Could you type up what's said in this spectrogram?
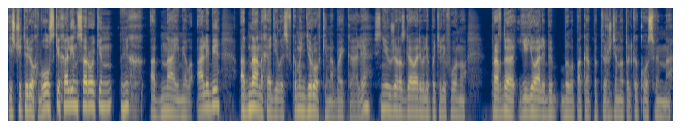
Из четырех волжских Алин Сорокиных одна имела алиби, одна находилась в командировке на Байкале, с ней уже разговаривали по телефону. Правда, ее алиби было пока подтверждено только косвенно.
